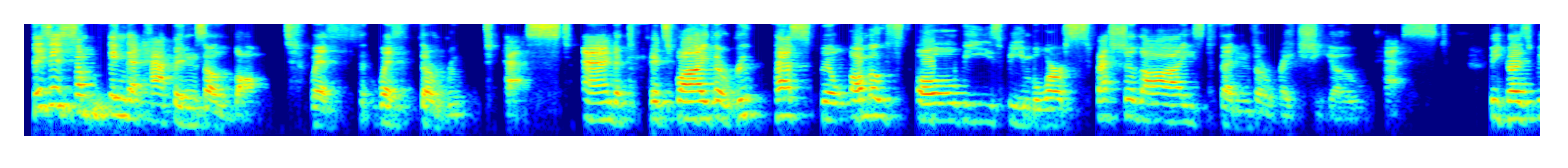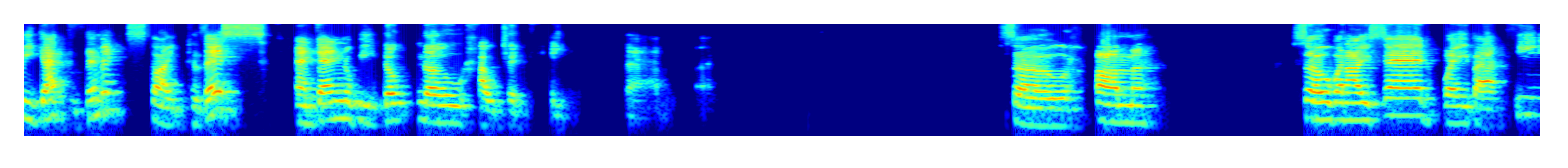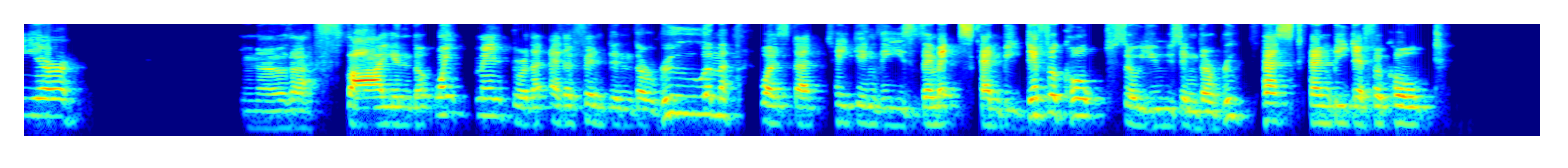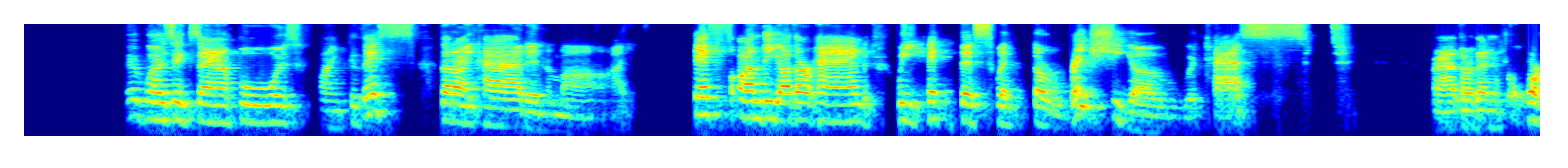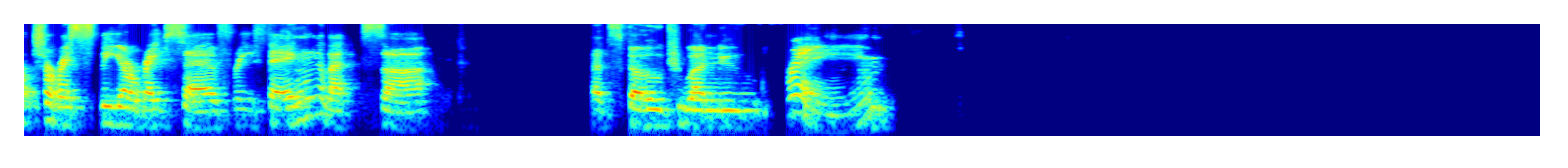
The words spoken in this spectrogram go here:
this is something that happens a lot with, with the root And it's why the root test will almost always be more specialized than the ratio test. Because we get limits like this, and then we don't know how to take them. So, um, so when I said way back here, you know, the fly in the ointment or the elephant in the room was that taking these limits can be difficult, so using the root test can be difficult. It was examples like this that I had in mind. If, on the other hand, we hit this with the ratio test, rather than torturously erase everything, let's, uh, let's go to a new frame.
